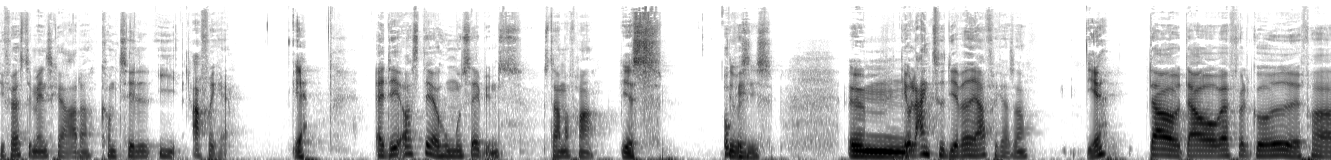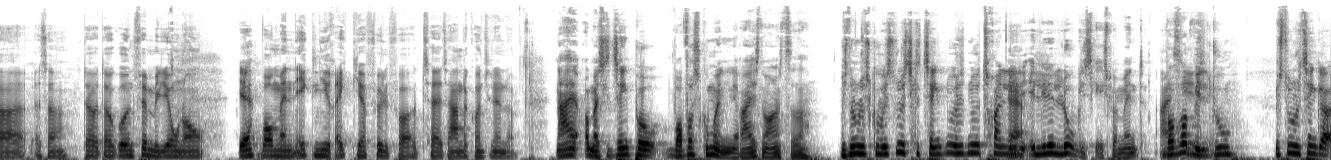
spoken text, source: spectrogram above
de første menneskearter kom til i Afrika. Ja. Er det også der, Homo sapiens stammer fra? Yes, Okay. lige præcis. Øhm, Det er jo lang tid, de har været i Afrika så. Ja, Der er jo, der er jo i hvert fald gået øh, fra, altså, der, er der er jo gået en 5 millioner år, Ja. hvor man ikke lige rigtig har følt for at tage til andre kontinenter. nej, og man skal tænke på, hvorfor skulle man egentlig rejse nogle andre steder? Hvis nu du, skulle, hvis du skal tænke, nu, nu tror jeg en Ja. lille, et lille logisk eksperiment. Ej, Hvorfor vil du, hvis du tænker,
